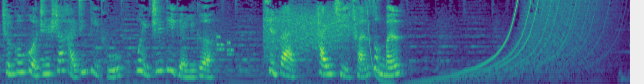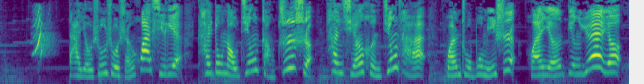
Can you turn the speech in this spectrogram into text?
成功获知《山海经》地图未知地点一个。现在开启传送门。还有叔叔神话系列，开动脑筋长知识，探险很精彩，关注不迷失，欢迎订阅哟。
